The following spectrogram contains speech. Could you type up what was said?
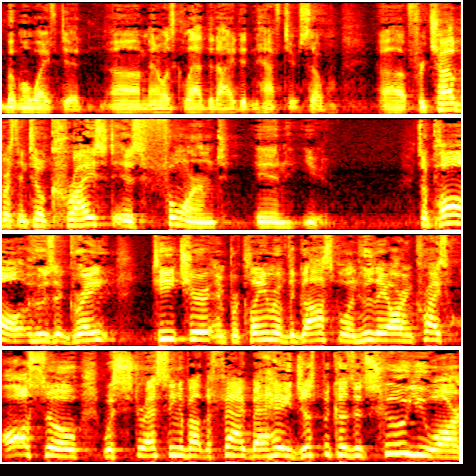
but my wife did, um, and I was glad that I didn't have to. So, uh, for childbirth until Christ is formed in you. So Paul, who's a great teacher and proclaimer of the gospel and who they are in Christ also was stressing about the fact that, hey, just because it's who you are,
